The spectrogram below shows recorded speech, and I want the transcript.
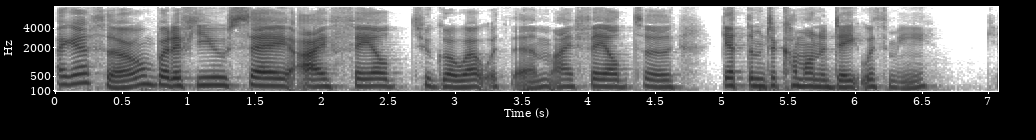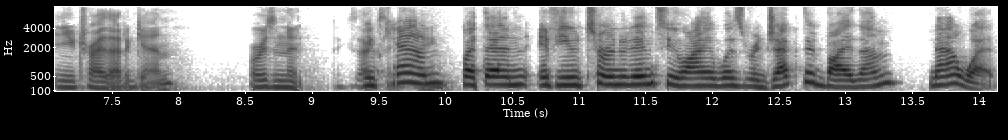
I guess so. But if you say, I failed to go out with them, I failed to get them to come on a date with me, can you try that again? Or isn't it exactly? You can, but then if you turn it into, I was rejected by them, now what?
